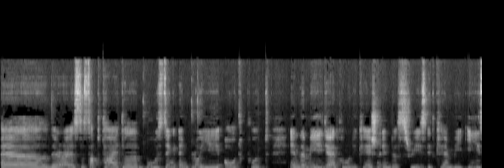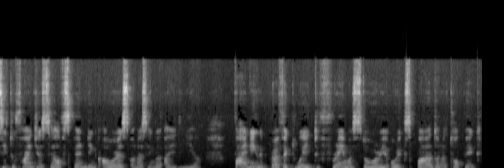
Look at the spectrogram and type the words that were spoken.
Uh, there is a subtitle boosting employee output. In the media and communication industries, it can be easy to find yourself spending hours on a single idea. Finding the perfect way to frame a story or expand on a topic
